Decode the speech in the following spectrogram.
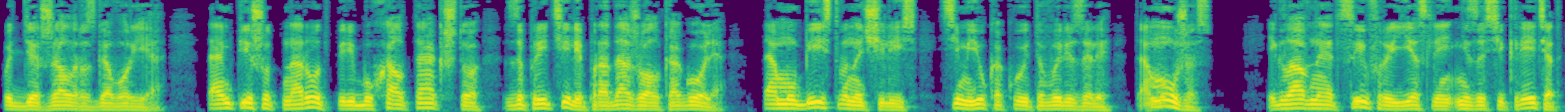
поддержал разговор я. Там пишут, народ перебухал так, что запретили продажу алкоголя. Там убийства начались, семью какую-то вырезали, там ужас. И главное, цифры, если не засекретят,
